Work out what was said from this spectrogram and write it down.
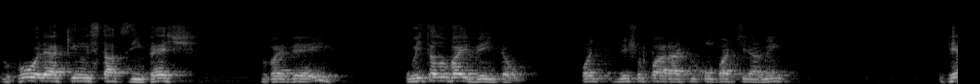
Eu vou olhar aqui no status invest. Tu vai ver aí? O Ítalo vai ver, então. Pode, deixa eu parar aqui o compartilhamento. Vê,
